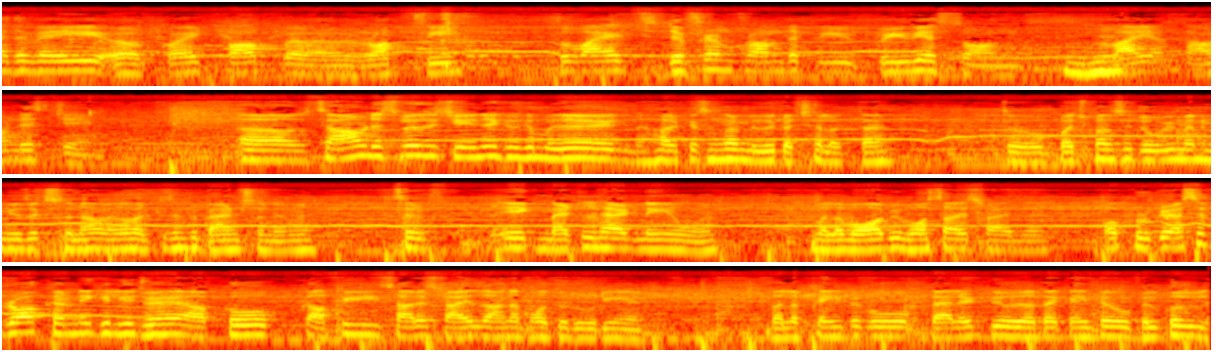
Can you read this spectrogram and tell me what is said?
had a very uh, quite pop uh, rock feel. So why it's different from the pre- previous songs? mm-hmm. Why your sound is changed? Sound इस वजह से चेंज है क्योंकि मुझे हर किस्म का म्यूज़िक अच्छा लगता है तो बचपन से जो भी मैंने म्यूज़िक सुना हुआ हर किस्म के बैंड सुने हैं सिर्फ़ एक मेटल हेड नहीं हुआ मतलब और भी बहुत सारे स्टाइल हैं और प्रोग्रेसिव रॉक करने के लिए जो है आपको काफ़ी सारे स्टाइल्स आना बहुत ज़रूरी है मतलब कहीं पे वो बैलेट भी हो जाता है, कहीं पे वो बिल्कुल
